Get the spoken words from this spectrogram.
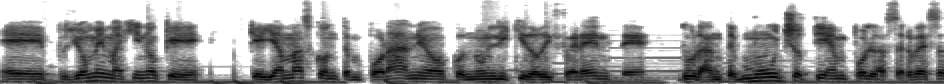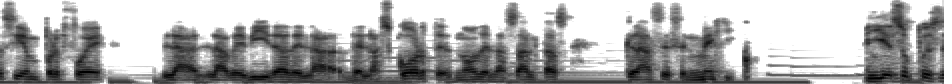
eh, pues yo me imagino que que ya más contemporáneo, con un líquido diferente. Durante mucho tiempo la cerveza siempre fue la, bebida de, la, de las cortes, ¿no? De las altas clases en México. Y eso pues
